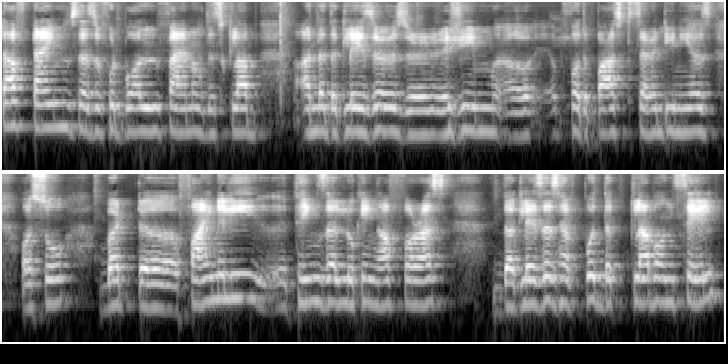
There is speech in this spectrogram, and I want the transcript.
tough times as a football fan of this club under the Glazers uh, regime for the past 17 years or so. But finally, things are looking up for us. The Glazers have put the club on sale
